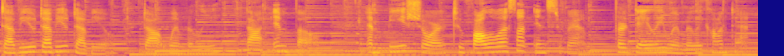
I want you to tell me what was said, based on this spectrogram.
www.wimberley.info and be sure to follow us on Instagram for daily Wimberley content.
